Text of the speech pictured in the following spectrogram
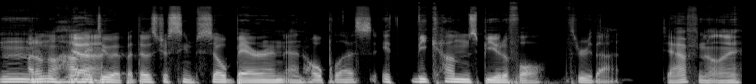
Mm, I don't know how yeah. they do it, but those just seem so barren and hopeless. It becomes beautiful through that. Definitely.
